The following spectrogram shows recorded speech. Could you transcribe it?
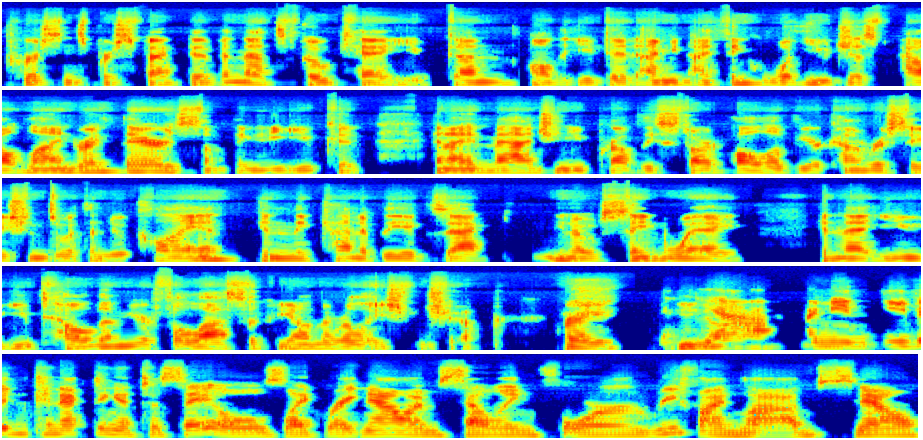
person's perspective and that's okay. You've done all that you did. I mean i think what you just outlined right there is something that you could and i imagine you probably start all of your conversations with a new client in the kind of the exact you know same way in that you you tell them your philosophy on the relationship right? You know? yeah. I mean even connecting it to sales like right now i'm selling for refine labs. Now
